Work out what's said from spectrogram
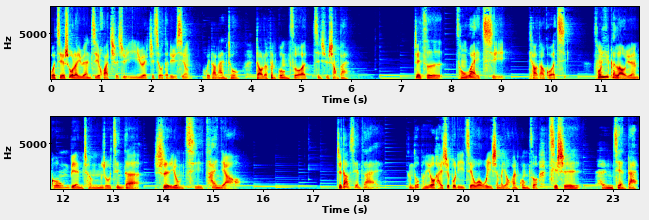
我结束了原计划持续一月之久的旅行，回到兰州，找了份工作继续上班。这次从外企跳到国企，从一个老员工变成如今的试用期菜鸟，直到现在。很多朋友还是不理解我为什么要换工作。其实很简单，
